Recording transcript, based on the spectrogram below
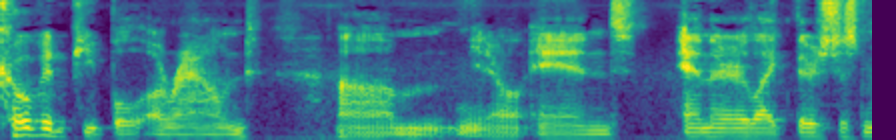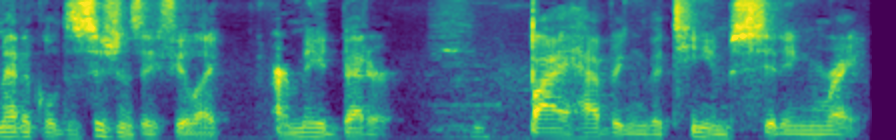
covid people around um, you know and and they're like there's just medical decisions they feel like are made better by having the team sitting right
